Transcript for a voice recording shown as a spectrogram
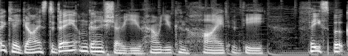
Okay guys, today I'm going to show you how you can hide the Facebook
